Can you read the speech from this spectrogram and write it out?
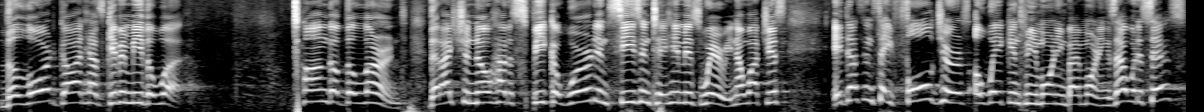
The Lord God has given me the what? Tongue of the learned, that I should know how to speak a word in season to him is weary. Now, watch this. It doesn't say Folgers awakens me morning by morning. Is that what it says?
